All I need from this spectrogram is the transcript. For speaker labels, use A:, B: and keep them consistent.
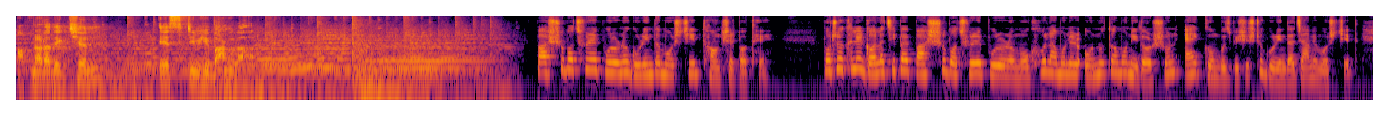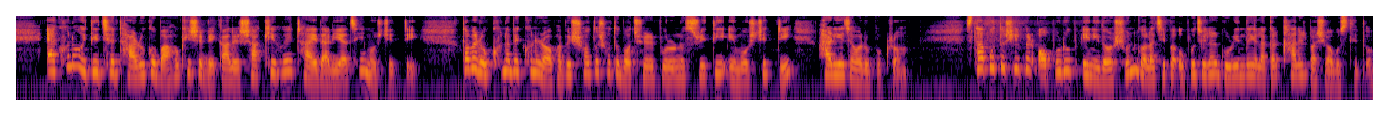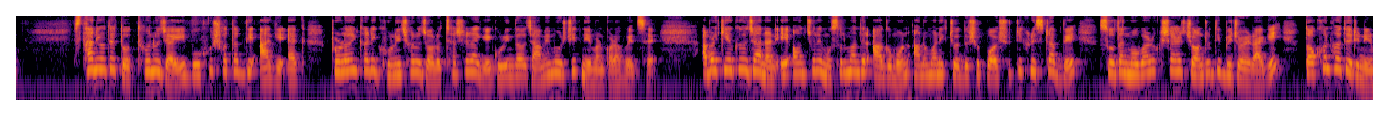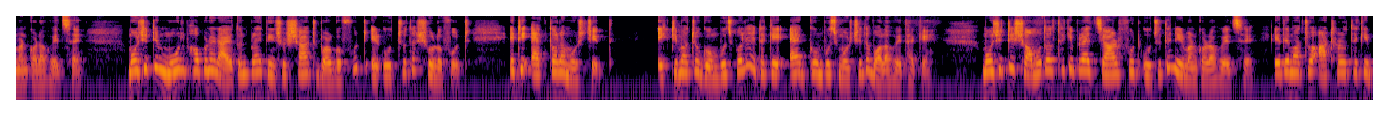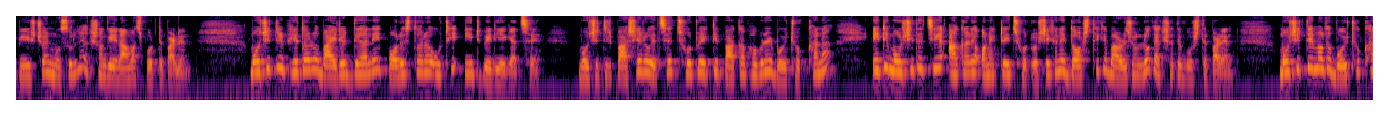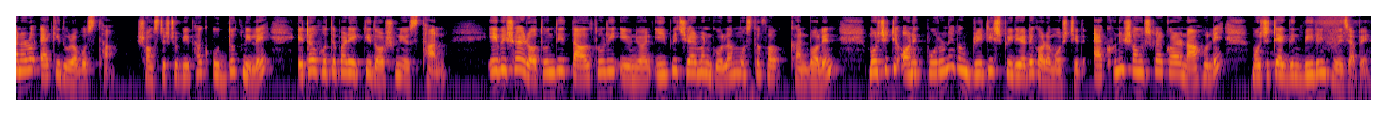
A: আপনারা দেখছেন S TV Bangla.
B: পাঁচশো বছরের পুরনো গুরিন্দা মসজিদ ধ্বংসের পথে। পটুয়াখালীর গলাচিপায় পাঁচশো বছরের পুরনো মুঘল আমলের অন্যতম নিদর্শন এক গম্বুজ বিশিষ্ট গুরিন্দা জামে মসজিদ। এখনও ঐতিহ্যের ধারক ও বাহক হিসেবে কালের সাক্ষী হয়ে ঠায় দাঁড়িয়ে আছে মসজিদটি। তবে রক্ষণাবেক্ষণের অভাবে শত শত বছরের পুরনো স্মৃতি এ মসজিদটি হারিয়ে যাওয়ার উপক্রম। স্থাপত্য শিল্পের অপরূপ এ নিদর্শন গলাচিপা উপজেলার গোরিন্দা এলাকার খালের পাশে অবস্থিত। স্থানীয়দের তথ্য অনুযায়ী বহু শতাব্দী আগে এক প্রলয়ঙ্কারী ঘূর্ণিঝড় ও জলোচ্ছ্বাসের আগে গুরিন্দাও জামে মসজিদ নির্মাণ করা হয়েছে। আবার কেউ কেউ জানান, এ অঞ্চলে মুসলমানদের আগমন আনুমানিক চোদ্দশো পঁয়ষট্টি খ্রিস্টাব্দে সুলতান মোবারক শাহের চন্দ্রদ্বীপ বিজয়ের আগে, তখন হয়তো এটি নির্মাণ করা হয়েছে। মসজিদটি মূল ভবনের আয়তন প্রায় তিনশো ষাট বর্গফুট, এর উচ্চতা ষোলো ফুট। এটি একতলা মসজিদ। একটিমাত্র গম্বুজ বলে এটাকে এক গম্বুজ মসজিদও বলা হয়ে থাকে। মসজিদটি সমতল থেকে প্রায় চার ফুট উঁচুতে নির্মাণ করা হয়েছে। এতে মাত্র আঠারো থেকে বিশ জন মুসল্লি একসঙ্গে নামাজ পড়তে পারেন। মসজিদটির ভেতর ও বাইরের দেয়ালে পলেস্তরা উঠে ইট বেরিয়ে গেছে। মসজিদটির পাশে রয়েছে ছোট একটি পাকা ভবনের বৈঠকখানা। এটি মসজিদের চেয়ে আকারে অনেকটাই ছোট, সেখানে দশ থেকে বারো জন লোক একসাথে বসতে পারেন। মসজিদটির মতো বৈঠকখানারও একই দুরবস্থা। সংশ্লিষ্ট বিভাগ উদ্যোগ নিলে এটাও হতে পারে একটি দর্শনীয় স্থান। এ বিষয়ে Ratandi Taltali union UP chairman Golam Mostafa Khan বলেন, মসজিদটি অনেক পুরনো এবং ব্রিটিশ পিরিয়ডে করা মসজিদ। এখনই সংস্কার করা না হলে মসজিদটি একদিন বিলীন হয়ে যাবে।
